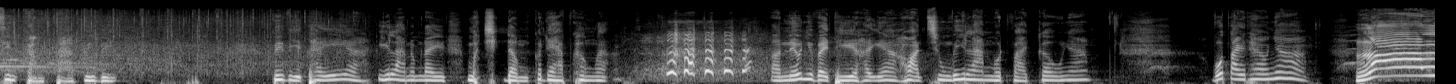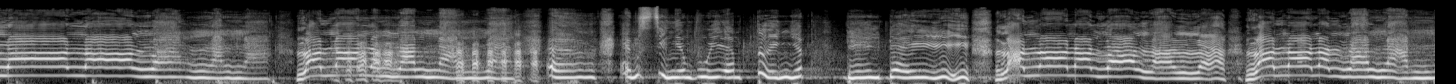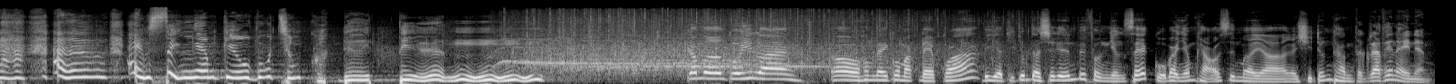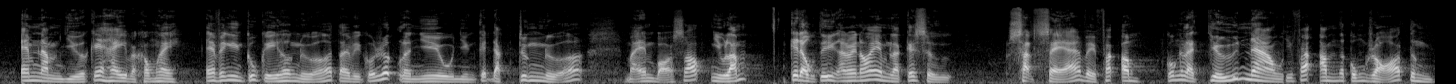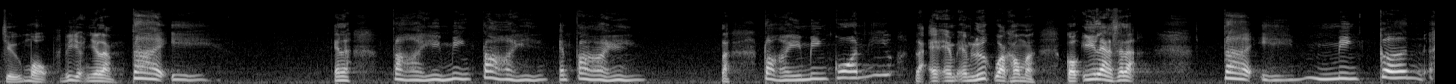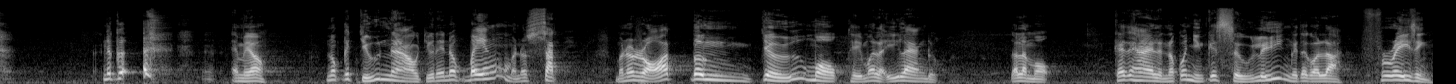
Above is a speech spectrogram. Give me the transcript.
Xin cảm tạ quý vị. Quý vị thấy à, Ý Lan hôm nay mặc chiếc đầm có đẹp không ạ? À, nếu như vậy thì hãy à, hòa chung với Ý Lan một vài câu nha. Vỗ tay theo nha. La la la la la la La la la la la la em, em xin em vui em tươi nhất đây đây La la la la la la La la la la la. La em, em xin em kiêu vũ trong cuộc đời tiền. Cảm ơn cô Ý Loan. Ờ, hôm nay cô mặc đẹp quá. Bây giờ thì chúng ta sẽ đến với phần nhận xét của ban giám khảo. Xin mời à, nghệ sĩ Trấn Thành. Thực ra thế này nè em nằm giữa cái hay và không hay. Em phải nghiên cứu kỹ hơn nữa tại vì có rất là nhiều những cái đặc trưng nữa mà em bỏ sót nhiều lắm. Cái đầu tiên anh phải nói em là cái sự sạch sẽ về phát âm có nghĩa là chữ nào, chữ phát âm nó cũng rõ từng chữ một. Ví dụ như là tài em là tài miên tài em tài là tại miền con yêu là em em em lướt qua không à? Còn ý lan sẽ là tại miên cơn nó cứ, em hiểu không? Nó, cái chữ nào, chữ đấy nó bén mà nó sạch, mà nó rõ từng chữ một thì mới là ý lan được. Đó là một cái thứ hai là nó có những cái xử lý người ta gọi là phrasing.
